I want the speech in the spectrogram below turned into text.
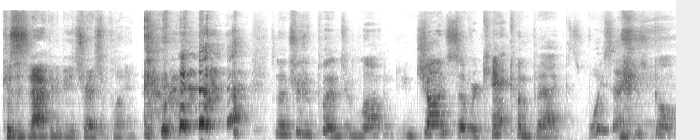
because it's not going to be a treasure Planet. it's not Treasure Planet too long. John Silver can't come back. His voice actor's gone.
